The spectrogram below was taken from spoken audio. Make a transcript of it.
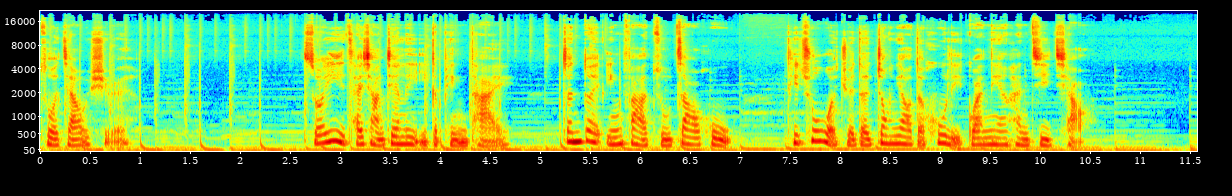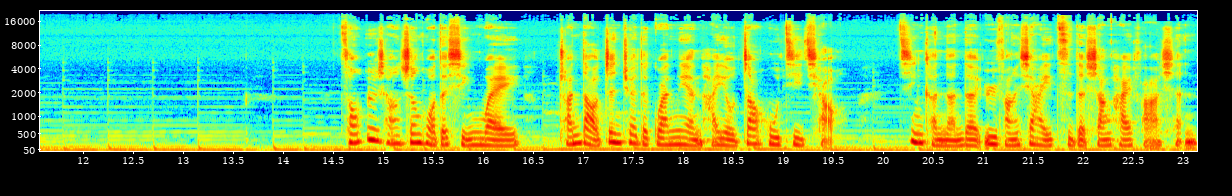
做教学，所以才想建立一个平台，针对银发族照护，提出我觉得重要的护理观念和技巧，从日常生活的行为传导正确的观念，还有照护技巧，尽可能的预防下一次的伤害发生。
